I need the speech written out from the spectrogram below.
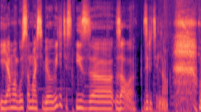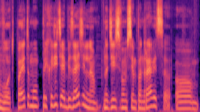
И я могу сама себя увидеть из, из, э, зала зрительного. Вот. Поэтому приходите обязательно. Надеюсь, вам всем понравится. Эм,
